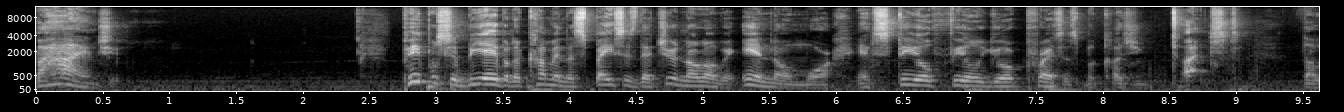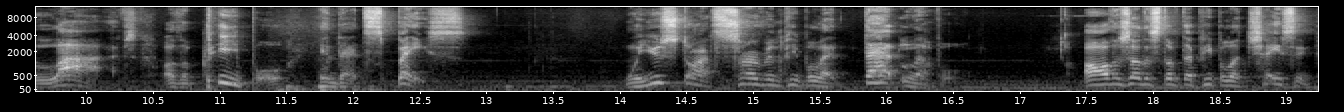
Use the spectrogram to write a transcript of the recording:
behind you. People should be able to come into spaces that you're no longer in no more and still feel your presence because you touched the lives of the people in that space. When you start serving people at that level, all this other stuff that people are chasing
